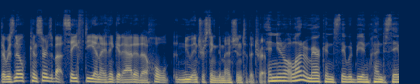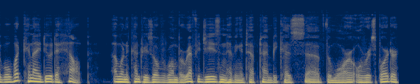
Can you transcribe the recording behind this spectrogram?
There was no concerns about safety, and I think it added a whole new interesting dimension to the trip. And you know, a lot of Americans they would be inclined to say, "Well, what can I do to help uh, when a country is overwhelmed by refugees and having a tough time because of the war over its border?"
